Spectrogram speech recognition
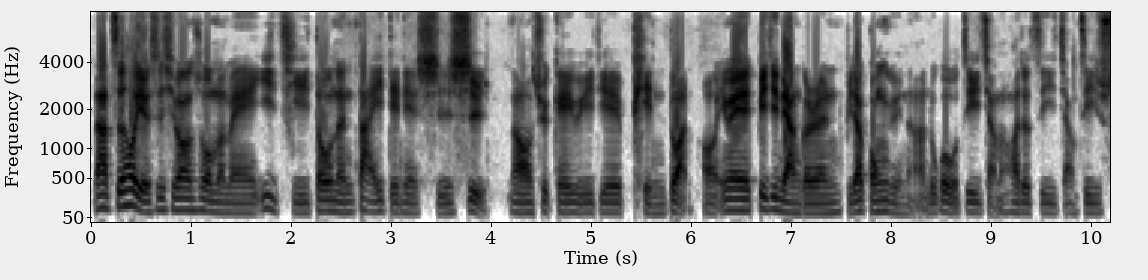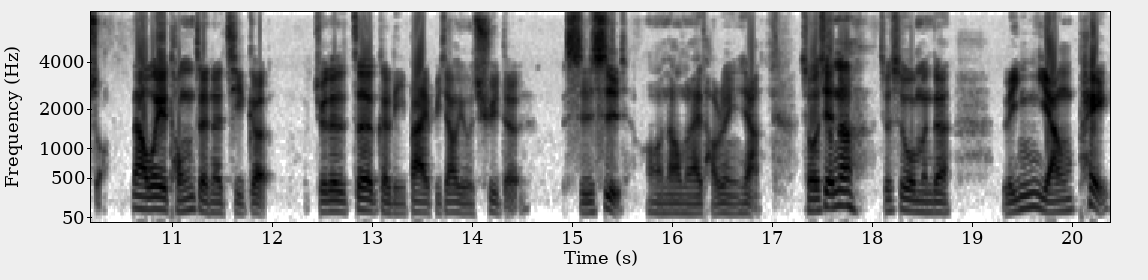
那之后也是希望说，我们每一集都能带一点点时事，然后去给予一些评断哦。因为毕竟两个人比较公允啊，如果我自己讲的话，就自己讲自己爽。那我也同整了几个觉得这个礼拜比较有趣的时事哦。那我们来讨论一下。首先呢，就是我们的羚羊配。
